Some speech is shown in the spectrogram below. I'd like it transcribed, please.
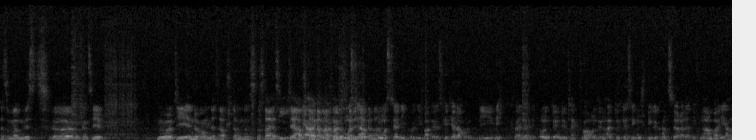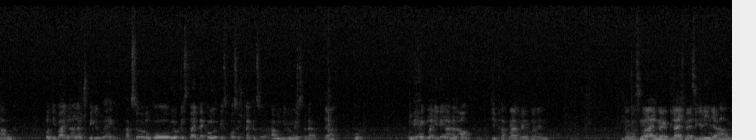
Also man misst äh, im Prinzip nur die Änderungen des Abstandes. Das heißt, Die- der Abstand ja, am Anfang ist völlig ja, egal. Du musst ja die, die, es geht ja darum, die Lichtquelle und den Detektor und den halbdurchlässigen Spiegel kannst du ja relativ nah bei dir haben. Und die beiden anderen Spiegel packst du irgendwo möglichst weit weg, um möglichst große Strecke zu haben, die du misst, oder? Ja, Gut. Und wie hängt man die Dinger dann auf? die packen wir einfach irgendwo hin. Man muss nur eine gleichmäßige Linie haben.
